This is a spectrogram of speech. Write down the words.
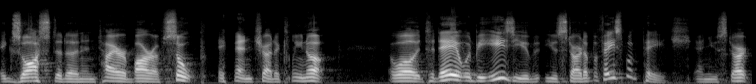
exhausted an entire bar of soap and try to clean up. Well, today it would be easy. You, you start up a Facebook page and you start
